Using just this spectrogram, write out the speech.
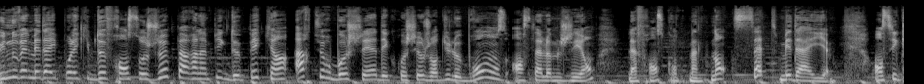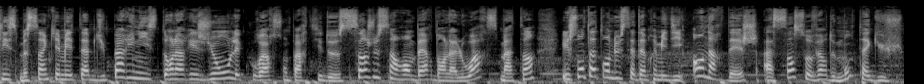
Une nouvelle médaille pour l'équipe de France aux Jeux paralympiques de Pékin. Arthur Bauchet a décroché aujourd'hui le bronze en slalom géant. La France compte maintenant sept médailles. En cyclisme, cinquième étape du Paris-Nice dans la région. Les coureurs sont partis de Saint-Just-Saint-Rambert dans la Loire ce matin. Ils sont attendus cet après-midi en Ardèche à Saint-Sauveur de Montagu.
